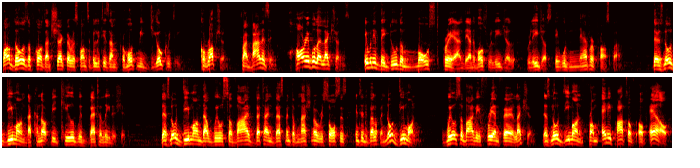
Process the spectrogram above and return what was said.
While those, of course, that shirk their responsibilities and promote mediocrity, corruption, tribalism, horrible elections, even if they do the most prayer and they are the most religious, religious they would never prosper. There's no demon that cannot be killed with better leadership. There's no demon that will survive better investment of national resources into development. No demon will survive a free and fair election. There's no demon from any parts of, of hell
